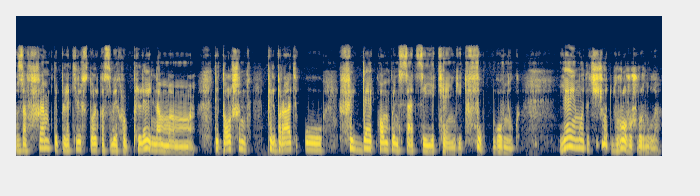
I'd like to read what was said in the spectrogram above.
«Зачем ты платил столько своих рублей на мамма? Ты должен перебрать у фиде компенсации деньги. Тфу, говнюк!» Я ему этот счет в рожу швырнула.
